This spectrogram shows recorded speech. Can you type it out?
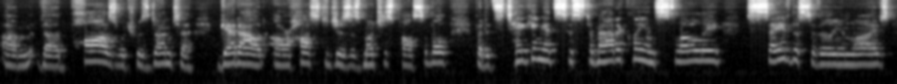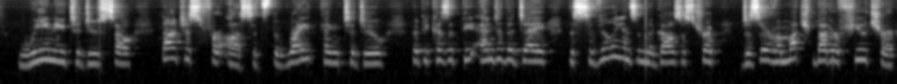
um, the pause, which was done to get out our hostages as much as possible. But it's taking it systematically and slowly, save the civilian lives, we need to do so, not just for us, it's the right thing to do, but because at the end of the day, the civilians in the Gaza Strip deserve a much better future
